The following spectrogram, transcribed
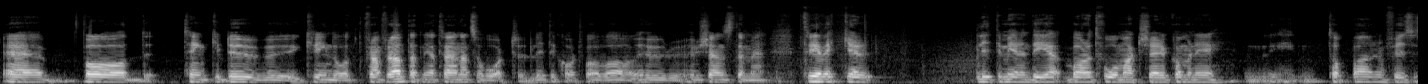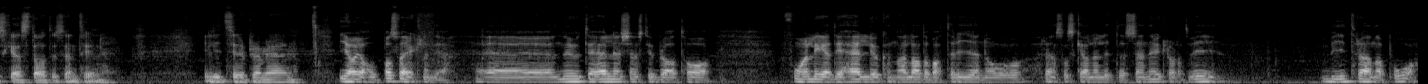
Eh, vad tänker du kring då, framförallt att ni har tränat så hårt, lite kort, vad, vad, hur, hur känns det med tre veckor, lite mer än det, bara två matcher, kommer ni toppa den fysiska statusen till elitseriepremiären? Ja, jag hoppas verkligen det. Eh, nu till helgen känns det ju bra att ha, få en ledig helg och kunna ladda batterierna och rensa skallen lite. Sen är det klart att vi, vi tränar på,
